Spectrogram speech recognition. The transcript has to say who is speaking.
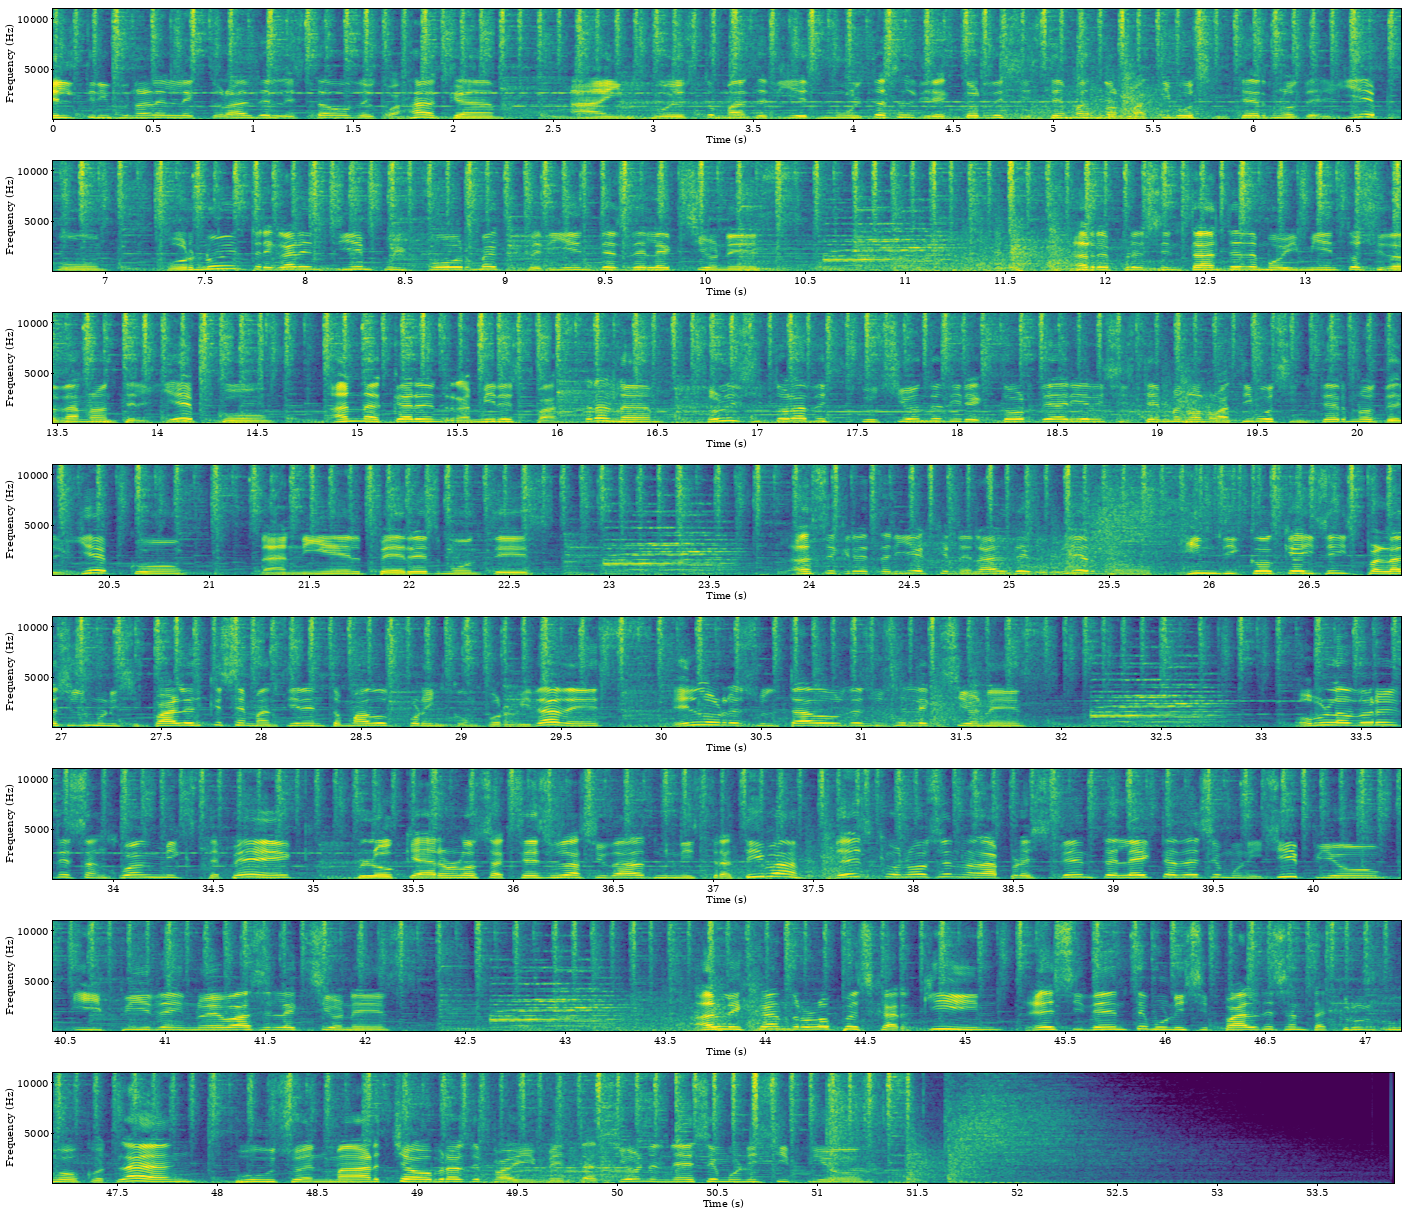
Speaker 1: el Tribunal Electoral del Estado de Oaxaca ha impuesto más de 10 multas al director de sistemas normativos internos del IEPCO por no entregar en tiempo y forma expedientes de elecciones. La representante de Movimiento Ciudadano ante el IEPCO, Ana Karen Ramírez Pastrana, solicitó la destitución del director de área de sistemas normativos internos del IEPCO, Daniel Pérez Montes. La Secretaría General de Gobierno indicó que hay seis palacios municipales que se mantienen tomados por inconformidades en los resultados de sus elecciones. Pobladores de San Juan Mixtepec bloquearon los accesos a Ciudad Administrativa, desconocen a la presidenta electa de ese municipio y piden nuevas elecciones. Alejandro López Jarquín, presidente municipal de Santa Cruz Jocotlán, puso en marcha obras de pavimentación en ese municipio.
